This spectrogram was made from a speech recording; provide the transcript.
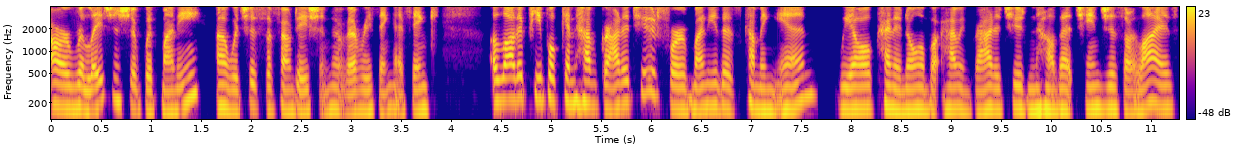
our relationship with money, uh, which is the foundation of everything. I think a lot of people can have gratitude for money that's coming in. We all kind of know about having gratitude and how that changes our lives.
